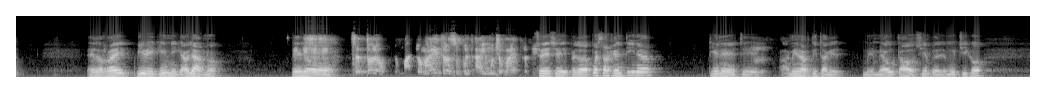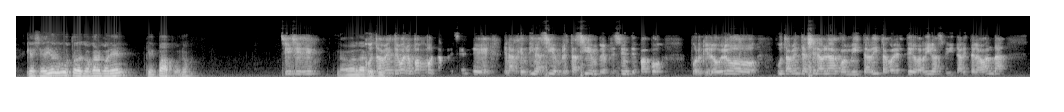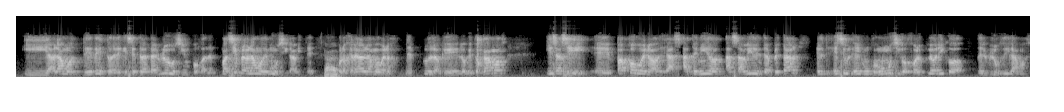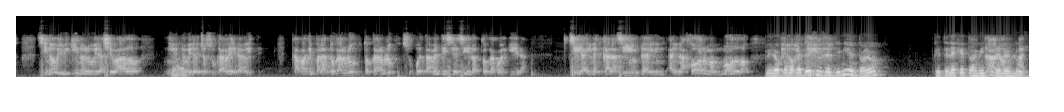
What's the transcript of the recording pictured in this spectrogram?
el rey, B.B. King, ni que hablar, ¿no? Pero, Sí, sí, sí. Son todos los, los ma- los maestros, hay muchos maestros. sí. sí, pero después Argentina tiene, este, a mí un artista que me, me ha gustado siempre desde muy chico, que se dio el gusto de tocar con él, que es Papo, ¿no? Sí, sí. La verdad que sí. Justamente, bueno, Papo está presente en Argentina siempre, está siempre presente Papo, porque logró, justamente ayer hablaba con mi guitarrista, con el Teo Rivas, el guitarrista de la banda, y hablamos de, de esto, de qué se trata el blues y un poco, de- siempre hablamos de música, ¿viste? Claro. Por lo general hablamos, bueno, del blues, de lo que, lo que tocamos, y es así, eh, Papo, bueno, ha, ha tenido, ha sabido interpretar, él es, un- es un- como un músico folclórico del blues, digamos. Si no, B.B. King no lo hubiera llevado, ni, Claro. ni hubiera hecho su carrera, ¿viste? Capaz que para tocar blues, tocar blues, supuestamente dice, sí, lo toca cualquiera. Sí, hay una escala simple, hay, hay una forma, un modo. Pero como que tenés un sentimiento, ¿no? Que tenés que transmitir claro, en el blues.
